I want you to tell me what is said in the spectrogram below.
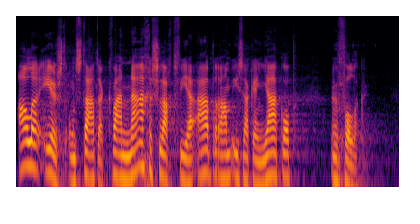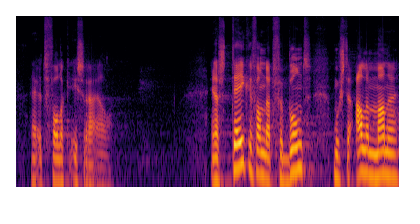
Allereerst ontstaat er qua nageslacht via Abraham, Isaac en Jacob een volk. Het volk Israël. En als teken van dat verbond moesten alle mannen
